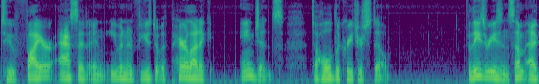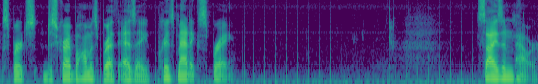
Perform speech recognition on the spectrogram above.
to fire, acid, and even infused it with paralytic agents to hold the creature still. For these reasons, some experts describe Bahamut's breath as a prismatic spray. Size and power.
